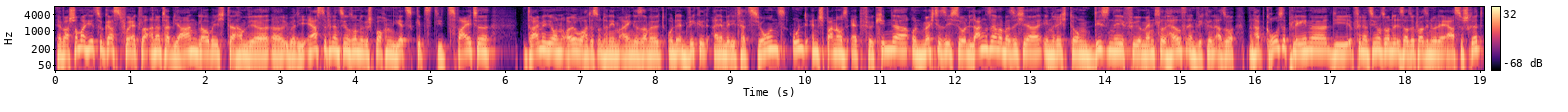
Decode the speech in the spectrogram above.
Er war schon mal hier zu Gast vor etwa anderthalb Jahren, glaube ich. Da haben wir äh, über die erste Finanzierungsrunde gesprochen. Jetzt gibt es die zweite. Drei Millionen Euro hat das Unternehmen eingesammelt und entwickelt eine Meditations- und Entspannungs-App für Kinder und möchte sich so langsam aber sicher in Richtung Disney für Mental Health entwickeln. Also man hat große Pläne. Die Finanzierungsrunde ist also quasi nur der erste Schritt.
